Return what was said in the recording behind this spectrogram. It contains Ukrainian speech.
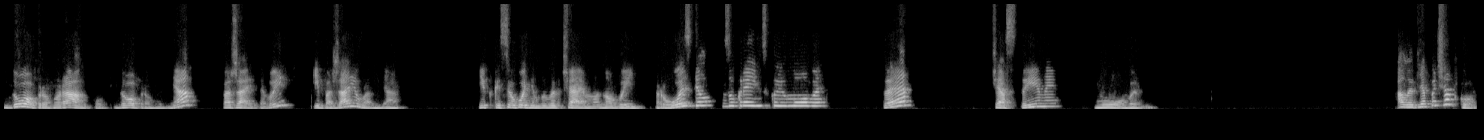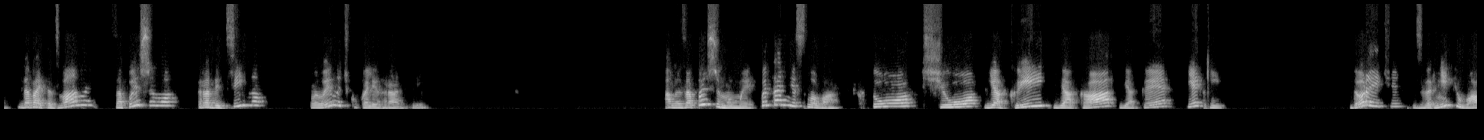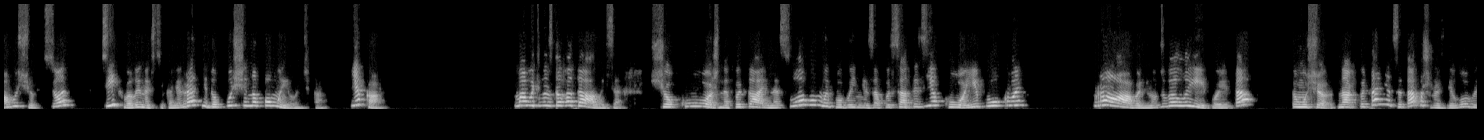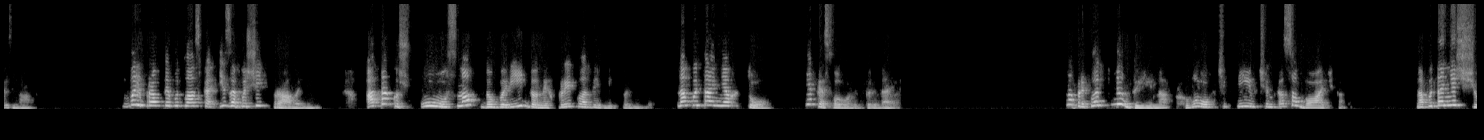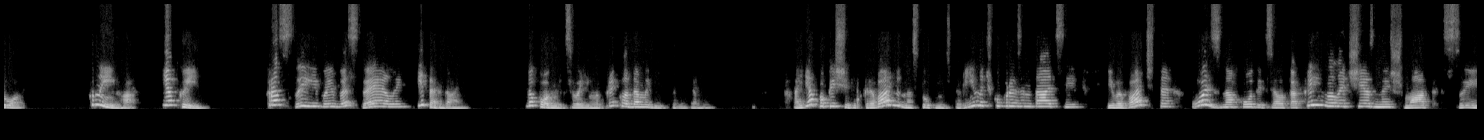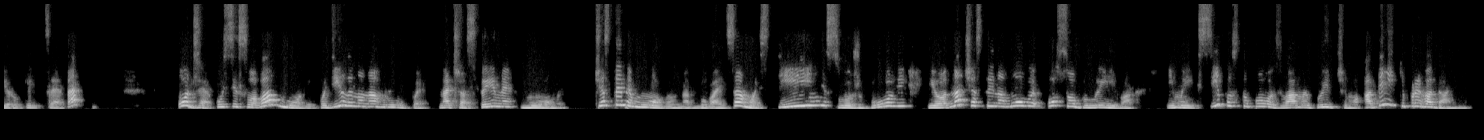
Доброго ранку, доброго дня. Бажаєте ви і бажаю вам я. Дітки, сьогодні ми вивчаємо новий розділ з української мови. Це частини мови. Але для початку давайте з вами запишемо традиційно хвилиночку каліграфії. Але запишемо ми питальні слова. Хто, що, який, яка, яке, які. До речі, зверніть увагу, що в цій хвилиночці каліграфії допущена помилочка. Яка? Мабуть, ви здогадалися, що кожне питальне слово ми повинні записати з якої букви? Правильно, з великої, так? Тому що знак питання це також розділовий знак. Виправте, будь ласка, і запишіть правильно. А також усно доберіть до них приклади відповіді. На питання хто? Яке слово відповідає? Наприклад, людина, хлопчик, дівчинка, собачка. На питання що? Книга. Який? Красивий, веселий і так далі. Доповніть своїми прикладами відповідями. А я поки що відкриваю наступну сторіночку презентації, і ви бачите, ось знаходиться отакий величезний шмат сиру, кільце, так? Отже, усі слова в мові поділено на групи, на частини мови. Частини мови у нас бувають самостійні, службові, і одна частина мови особлива. І ми їх всі поступово з вами вивчимо, а деякі пригадаємо.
